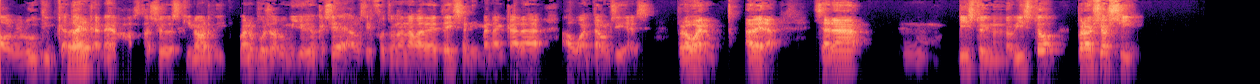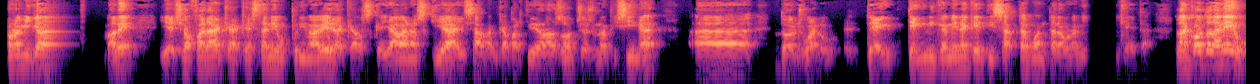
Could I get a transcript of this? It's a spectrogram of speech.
el- l'últim que tanquen, eh, a l'estació d'esquí nòrdic. Bueno, doncs potser jo que sé, els hi fot una nevadeta i s'animen encara a aguantar uns dies. Però bueno, a veure, serà mm, visto i no visto, però això sí, una mica ¿vale? i això farà que aquesta neu primavera, que els que ja van esquiar i saben que a partir de les 12 és una piscina, eh, doncs, bueno, tècnicament aquest dissabte aguantarà una miqueta. La cota de neu,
